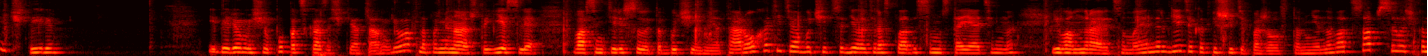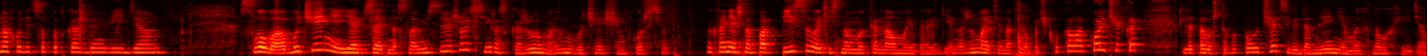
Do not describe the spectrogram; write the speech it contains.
и четыре. И берем еще по подсказочке от ангелов. Напоминаю, что если вас интересует обучение Таро, хотите обучиться делать расклады самостоятельно, и вам нравится моя энергетика, пишите, пожалуйста, мне на WhatsApp. Ссылочка находится под каждым видео. Слово обучение, я обязательно с вами свяжусь и расскажу о моем обучающем курсе. Вы, конечно, подписывайтесь на мой канал, мои дорогие. Нажимайте на кнопочку колокольчика для того, чтобы получать уведомления о моих новых видео.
